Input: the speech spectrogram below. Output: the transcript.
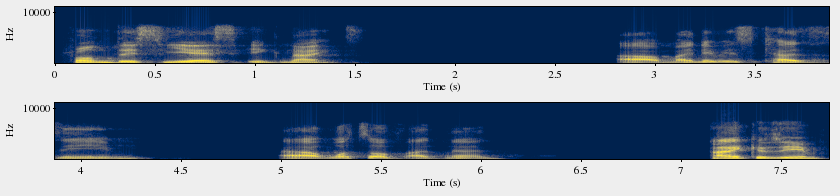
from this year's Ignite. Uh, my name is Kazeem. Uh, what's up, Adnan? Hi, Kazeem.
